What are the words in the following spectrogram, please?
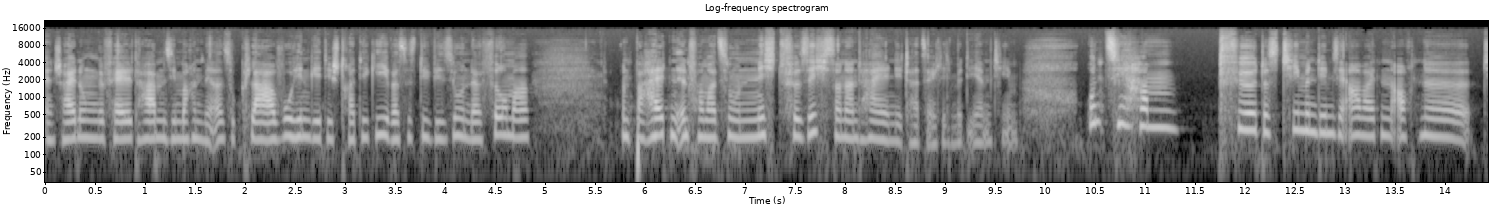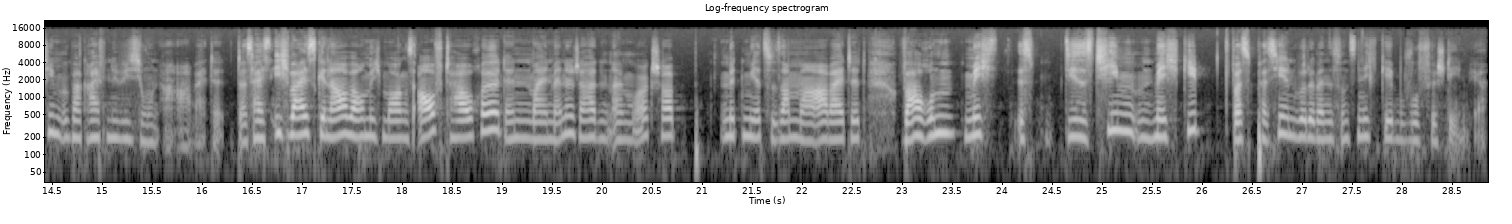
Entscheidungen gefällt haben. Sie machen mir also klar, wohin geht die Strategie, was ist die Vision der Firma und behalten Informationen nicht für sich, sondern teilen die tatsächlich mit ihrem Team. Und sie haben für das Team, in dem sie arbeiten, auch eine teamübergreifende Vision erarbeitet. Das heißt, ich weiß genau, warum ich morgens auftauche, denn mein Manager hat in einem Workshop mit mir zusammengearbeitet, warum mich es dieses Team und mich gibt, was passieren würde, wenn es uns nicht gäbe, wofür stehen wir.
